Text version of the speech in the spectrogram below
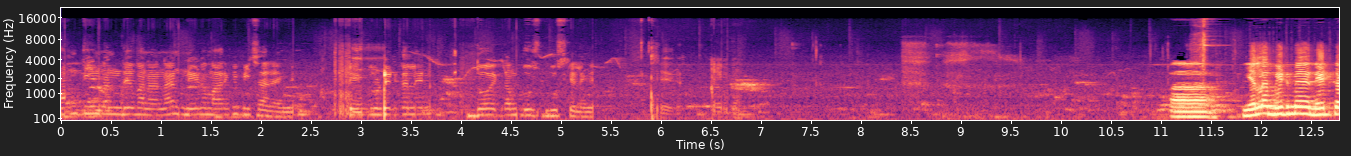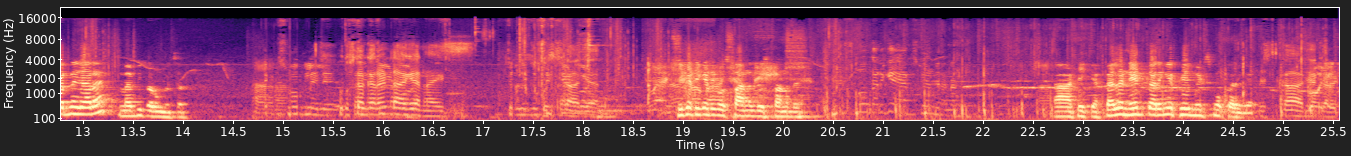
हम तीन बंदे बनाना नेड मार के पीछे आ जाएँगे एक रोटेट कर लेंगे दो एकदम बूस्ट बूस्ट खेलेंगे ठीक है ठीक है येलो मिड में नेट करने जा रहा है मैं भी करूँगा चल। स्मोक ले ले। उसका करंट आ गया नाइस चलो तो उसका आ गया। ठीक है ठीक है ठीक है उसका आने दे उसका आने दे स्मोक करके एप्स में जाना। हाँ ठीक है। पहले नेट करेंगे फिर मिड स्मोक करेंगे। इसका आ गया करंट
